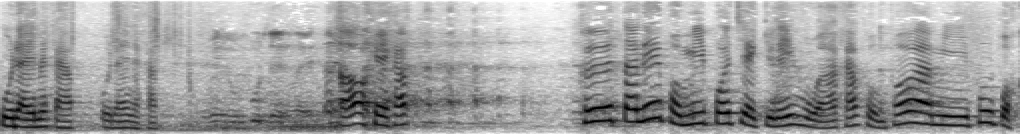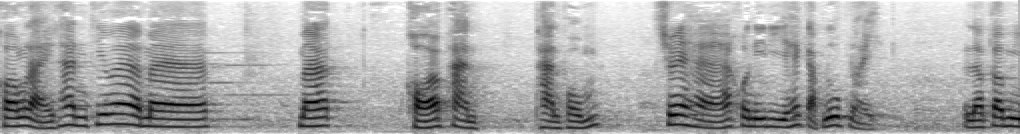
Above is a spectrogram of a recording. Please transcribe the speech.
อูไดไหมครับ อูไดนะครับไม่รู้พูดเรื่องอะไรอ๋อโอเคครับ คือตอนนี้ผมมีโปรเจกต์อยู่ในหัวครับ ผมเพราะว่ามีผู้ปกครองหลายท่านที่ว่ามามาขอผ่านผ่านผมช่วยหาคนดีๆให้กับลูกหน่อย แล้วก็มี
